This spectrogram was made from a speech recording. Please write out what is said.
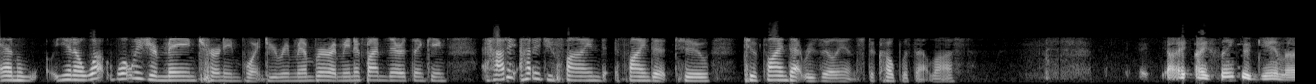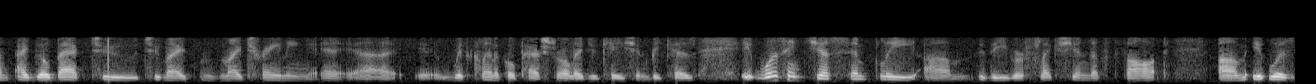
and you know what what was your main turning point? Do you remember? I mean if i'm there thinking how did how did you find find it to to find that resilience to cope with that loss? I, I think again I, I go back to to my my training uh, with clinical pastoral education because it wasn't just simply um, the reflection of thought. Um, it was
